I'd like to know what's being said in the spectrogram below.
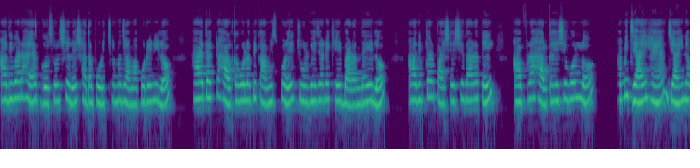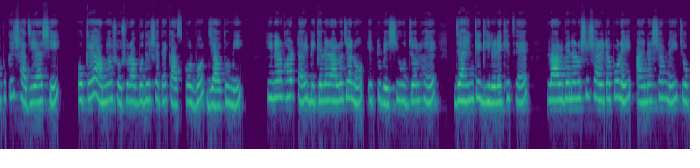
আদিবার হায়াত গোসল সেরে সাদা পরিচ্ছন্ন জামা পরে নিল। হায়াত একটা হালকা গোলাপি কামিজ পরে চুল ভেজা রেখেই বারান্দায় এলো। আদিব তার পাশে এসে দাঁড়াতেই আফরা হালকা হেসে বলল, আমি যাই হ্যাঁ জাহিন আপুকে সাজিয়ে আসি। ওকে, আমিও শ্বশুর আব্বুদের সাথে কাজ করব, যাও তুমি। টিনের ঘরটায় বিকেলের আলো যেন একটু বেশি উজ্জ্বল হয়ে জাহিনকে ঘিরে রেখেছে। লাল বেনারসি শাড়িটা পরেই আয়নার সামনেই চুপ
